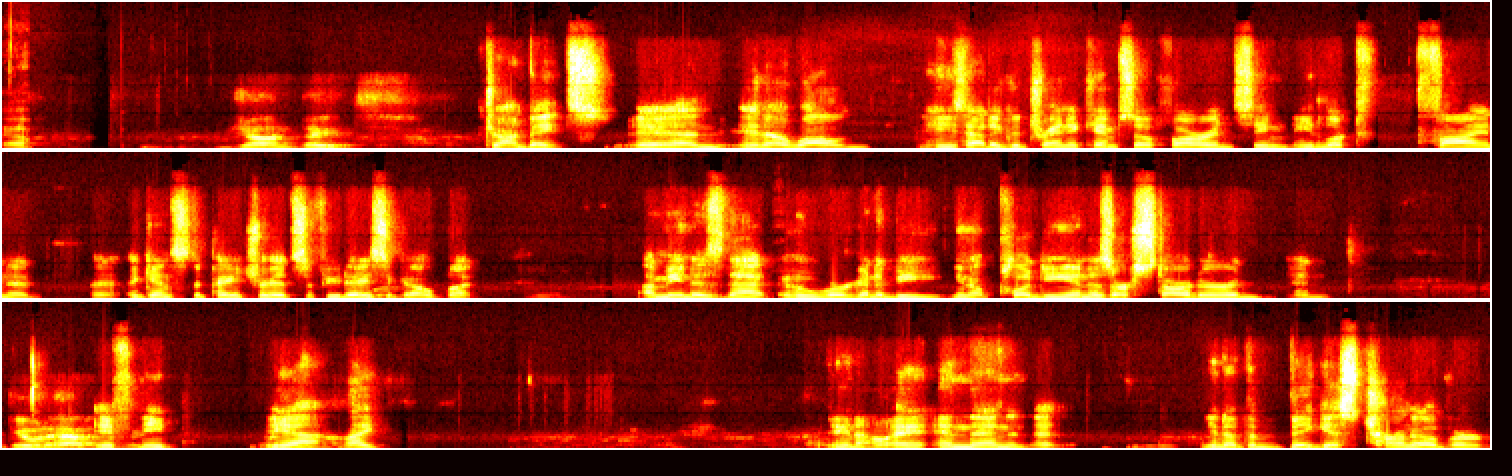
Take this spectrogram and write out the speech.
Yeah, John Bates. John Bates, and you know, while he's had a good training camp so far and seemed he looked fine at against the Patriots a few days ago, but I mean, is that who we're going to be, you know, plugging in as our starter and, and it would have if need, yeah, like you know, and, and then uh, you know the biggest turnover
